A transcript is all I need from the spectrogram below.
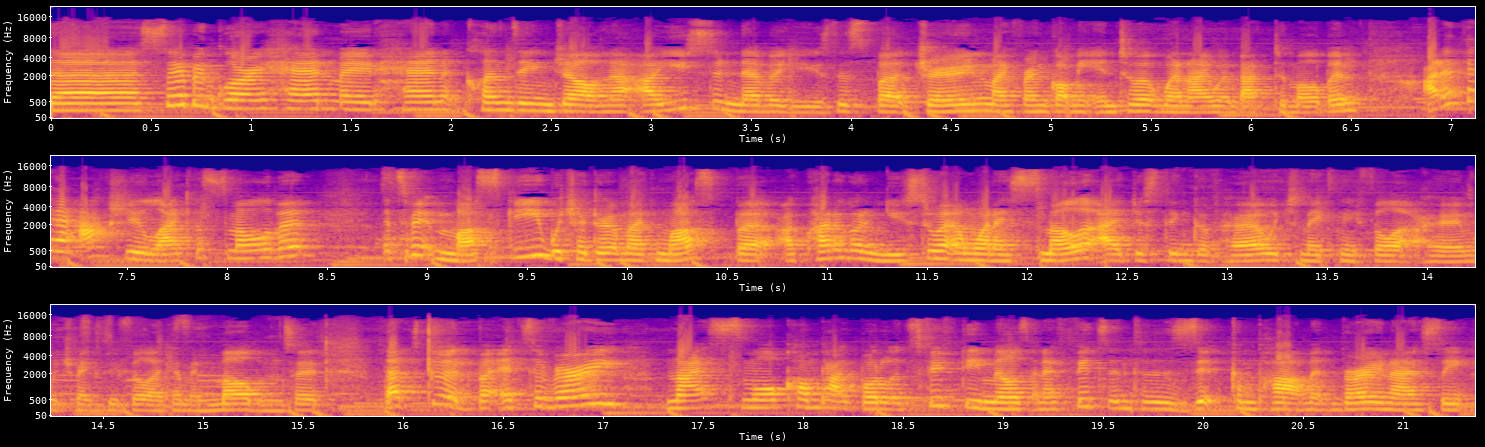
the Soap and Glory Handmade Hand Cleansing Gel. Now, I used to never use this, but Joan, my friend, got me into it when I went back to Melbourne. I don't think I actually like the smell of it. It's a bit musky, which I don't like musk, but I've kind of gotten used to it. And when I smell it, I just think of her, which makes me feel at home, which makes me feel like I'm in Melbourne. So that's good. But it's a very nice, small, compact bottle. It's 50 mils and it fits into the zip compartment very nicely.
